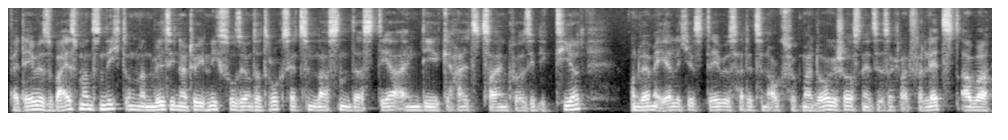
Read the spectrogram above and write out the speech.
bei Davis weiß man es nicht und man will sich natürlich nicht so sehr unter Druck setzen lassen, dass der einem die Gehaltszahlen quasi diktiert. Und wenn man ehrlich ist, Davis hat jetzt in Augsburg mal ein Tor geschossen, jetzt ist er gerade verletzt, aber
